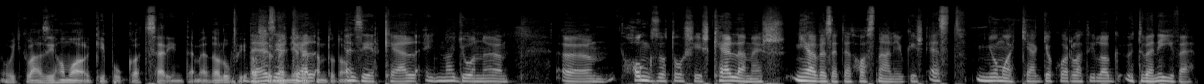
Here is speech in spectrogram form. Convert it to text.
hogy kvázi hamar kipukkat szerintem ez a lufi. De azt, ezért, kell, nem tudom. ezért kell egy nagyon ö, hangzatos és kellemes nyelvezetet használniuk, és ezt nyomatják gyakorlatilag 50 éve.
